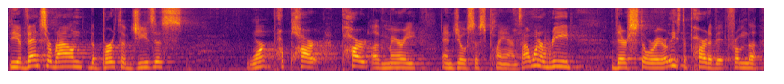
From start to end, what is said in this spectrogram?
the events around the birth of Jesus weren't part, part of Mary and Joseph's plans. I want to read their story, or at least a part of it, from the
